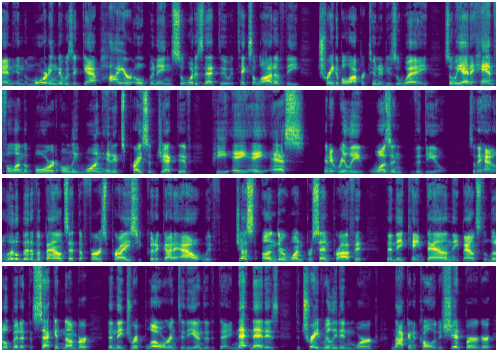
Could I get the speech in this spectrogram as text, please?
and in the morning there was a gap higher opening. So, what does that do? It takes a lot of the tradable opportunities away. So, we had a handful on the board. Only one hit its price objective, PAAS, and it really wasn't the deal. So, they had a little bit of a bounce at the first price. You could have got out with just under 1% profit. Then they came down, they bounced a little bit at the second number, then they drip lower into the end of the day. Net net is the trade really didn't work. I'm not going to call it a shit burger.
